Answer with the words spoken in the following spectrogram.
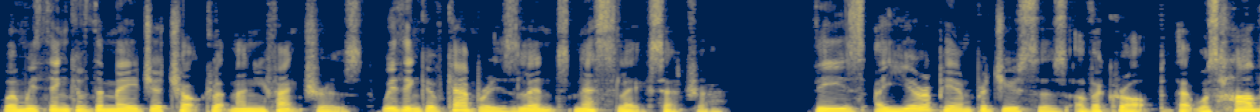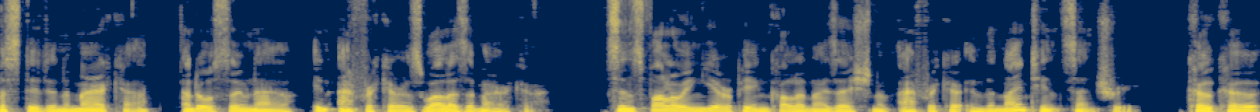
When we think of the major chocolate manufacturers, we think of Cadbury's, Lindt, Nestle, etc. These are European producers of a crop that was harvested in America and also now in Africa as well as America. Since following European colonization of Africa in the 19th century, cocoa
